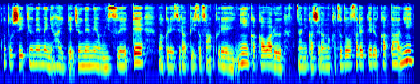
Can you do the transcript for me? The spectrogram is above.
今年9年目に入って10年目を見据えて、まあ、クレイセラピストさんクレイに関わる何かしらの活動をされてる方に、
